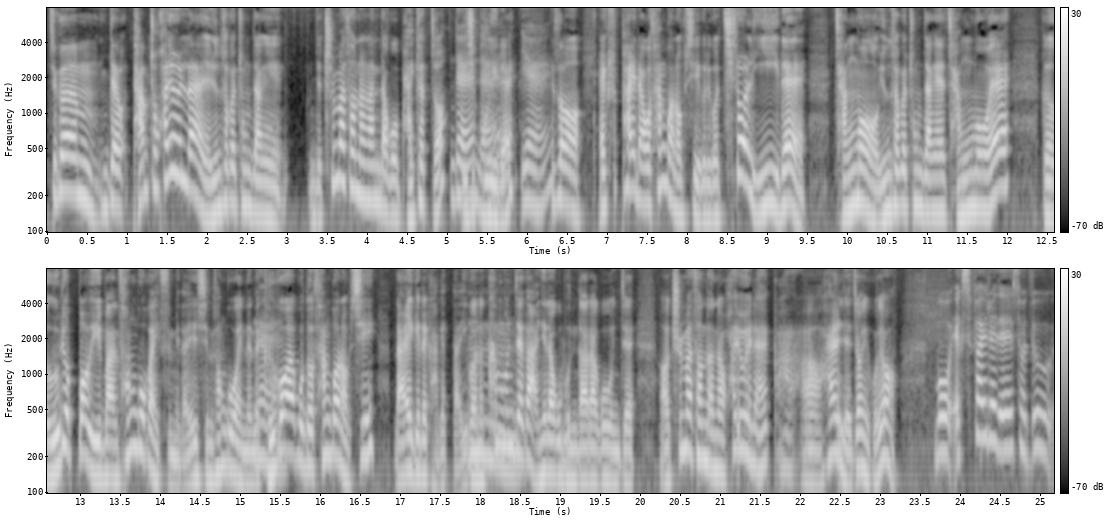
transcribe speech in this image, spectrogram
지금 이제 다음 주 화요일 날 윤석열 총장이 이제 출마 선언한다고 밝혔죠. 네, 29일에. 네. 예. 그래서 엑스파일하고 상관없이 그리고 7월 2일에 장모 윤석열 총장의 장모의 그 의료법 위반 선고가 있습니다. 1심 선고가 있는데 네. 그거하고도 상관없이 나의 길을 가겠다. 이거는 음. 큰 문제가 아니라고 본다라고 이제 어, 출마 선언을 화요일에 할, 할 예정이고요. 뭐 엑스파일에 대해서도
